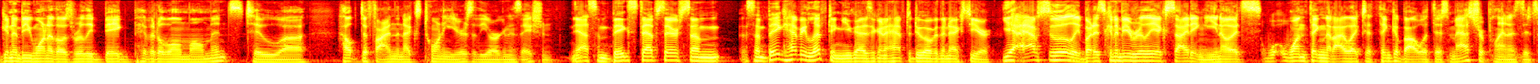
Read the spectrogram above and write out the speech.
going to be one of those really big pivotal moments to uh, help define the next 20 years of the organization. Yeah, some big steps there, some some big heavy lifting you guys are going to have to do over the next year. Yeah, absolutely, but it's going to be really exciting. You know, it's w- one thing that I like to think about with this master plan is it's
